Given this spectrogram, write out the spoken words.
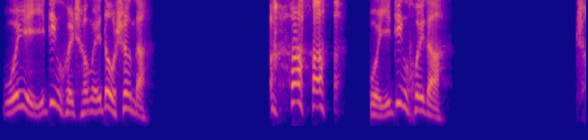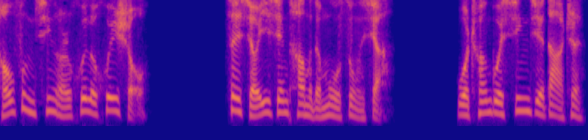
我也一定会成为斗圣的。”哈哈哈，我一定会的。朝凤青儿挥了挥手，在小医仙他们的目送下，我穿过星界大阵，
